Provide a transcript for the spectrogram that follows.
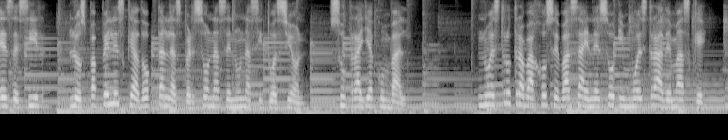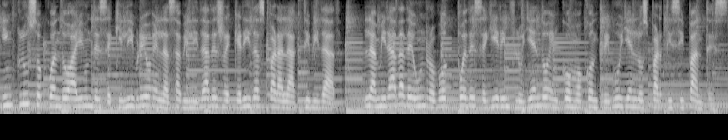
es decir, los papeles que adoptan las personas en una situación, subraya Kumbal. Nuestro trabajo se basa en eso y muestra además que, incluso cuando hay un desequilibrio en las habilidades requeridas para la actividad, la mirada de un robot puede seguir influyendo en cómo contribuyen los participantes.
